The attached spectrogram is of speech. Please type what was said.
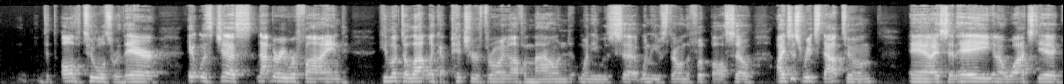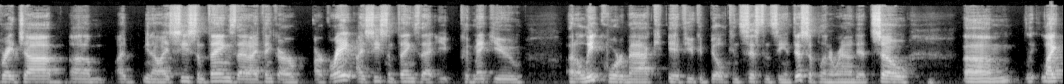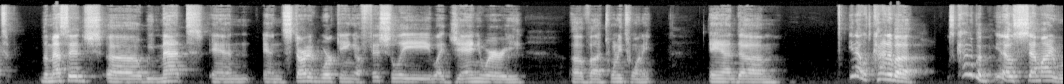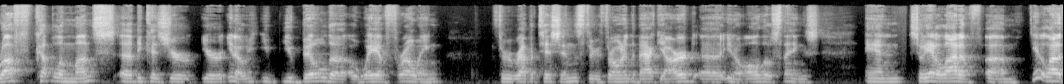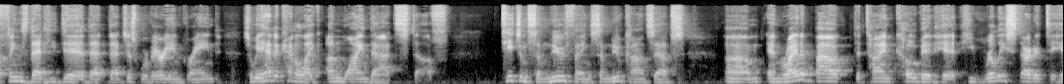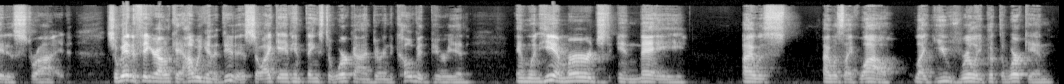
the, all the tools were there. It was just not very refined. He looked a lot like a pitcher throwing off a mound when he was uh, when he was throwing the football. So I just reached out to him and I said, "Hey, you know, watched you, great job. Um, I, you know, I see some things that I think are are great. I see some things that you could make you an elite quarterback if you could build consistency and discipline around it." So, um, liked the message. Uh, we met and and started working officially like January of uh, 2020, and um, you know it's kind of a it's kind of a you know semi rough couple of months uh, because you're you're you know you you build a, a, way of throwing through repetitions through throwing it in the backyard uh, you know all those things and so he had a lot of um, he had a lot of things that he did that that just were very ingrained. So we had to kind of like unwind that stuff, teach him some new things, some new concepts. Um, and right about the time COVID hit, he really started to hit his stride. So we had to figure out, okay, how are we going to do this? So I gave him things to work on during the COVID period. And when he emerged in May, I was I was like, wow, like you've really put the work in.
